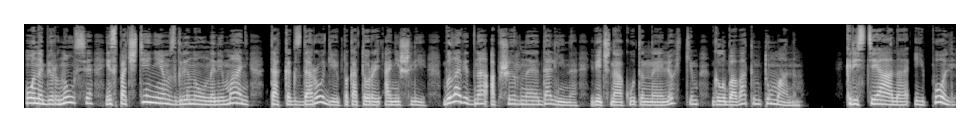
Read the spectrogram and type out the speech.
Он обернулся и с почтением взглянул на Лимань, так как с дороги, по которой они шли, была видна обширная долина, вечно окутанная легким голубоватым туманом. Кристиана и Поль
